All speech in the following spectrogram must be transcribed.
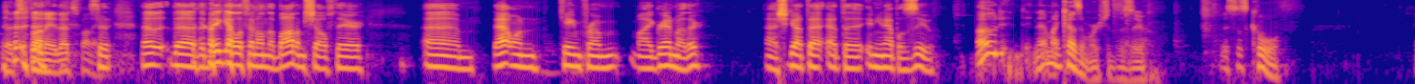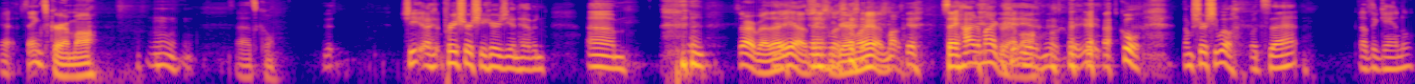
That's funny. That's funny. So, uh, the the big elephant on the bottom shelf there, um, that one came from my grandmother. Uh, she got that at the Indianapolis Zoo. Oh, d- d- now my cousin works at the zoo. This is cool. Yeah, thanks, Grandma. That's cool. She, I'm pretty sure she hears you in heaven. Um, Sorry about that. Yeah, thank you, listening. Grandma. Yeah, my- say hi to my grandma. yeah, yeah, yeah, cool. I'm sure she will. What's that? Got the candle.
